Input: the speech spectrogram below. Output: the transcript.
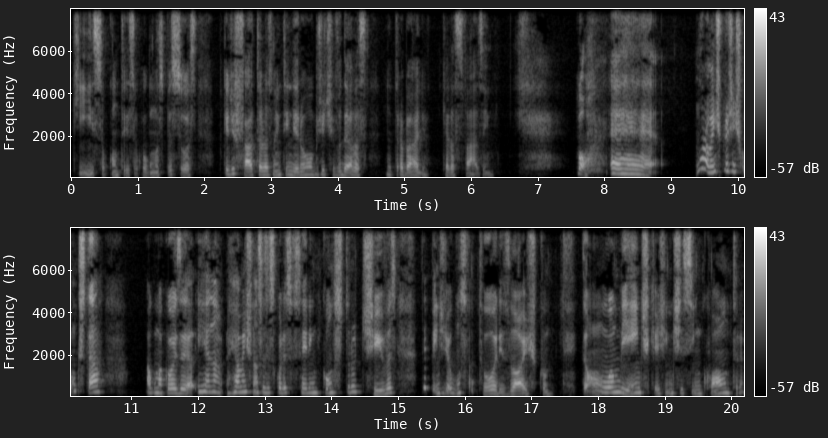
que isso aconteça com algumas pessoas, porque de fato elas não entenderam o objetivo delas no trabalho que elas fazem. Bom, é, normalmente para a gente conquistar alguma coisa e realmente nossas escolhas serem construtivas depende de alguns fatores, lógico. Então, o ambiente que a gente se encontra,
